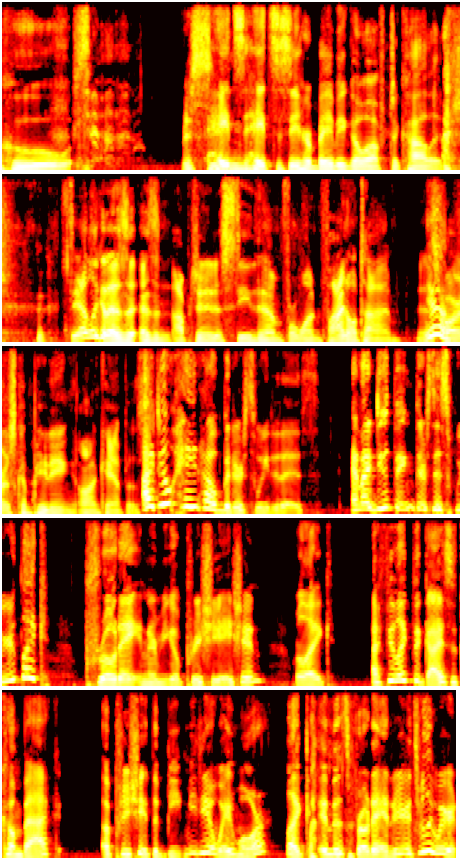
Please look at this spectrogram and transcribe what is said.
who hates hates to see her baby go off to college. See, I look at it as, a, as an opportunity to see them for one final time as Yeah. far as competing on campus. I do hate how bittersweet it is. And I do think there's this weird like pro day interview appreciation where like I feel like the guys who come back appreciate the beat media way more. Like in this pro day interview. It's really weird.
